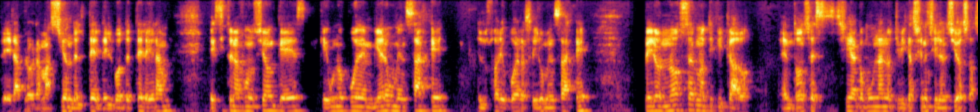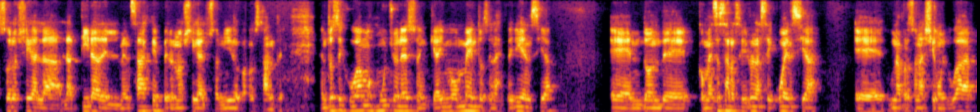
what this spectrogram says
de, la programación del, del bot de Telegram, existe una función que es que uno puede enviar un mensaje el usuario puede recibir un mensaje, pero no ser notificado. Entonces llega como una notificación silenciosa, solo llega la, tira del mensaje, pero no llega el sonido constante. Entonces jugamos mucho en eso, en que hay momentos en la experiencia en donde comenzás a recibir una secuencia, eh, una persona llega a un lugar,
